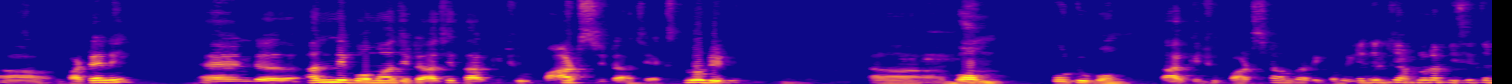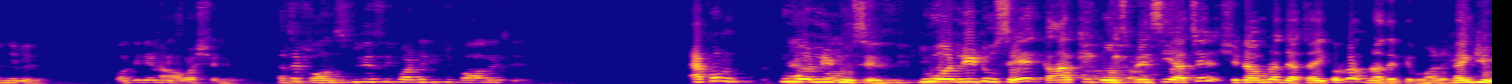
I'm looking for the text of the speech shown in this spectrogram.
আহ, ফাটেনি। অ্যান্ড অন্য বোমা যেটা আছে তার কিছু পার্টস যেটা আছে এক্সপ্লোডেড বম কোটু বম তার কিছু পার্টসটা আমরা রিকভারি এদের কি আপনারা পিসিতে নেবেন? হ্যাঁ? অবশ্যই নেব। আচ্ছা কনস্পিরেসি পার্টে কিছু পাওয়া গেছে? এখন too early to say too early to say কার কি কনস্পিরেসি আছে সেটা আমরা যাচাই করবে আপনাদেরকে বলব। মানে থ্যাংক ইউ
